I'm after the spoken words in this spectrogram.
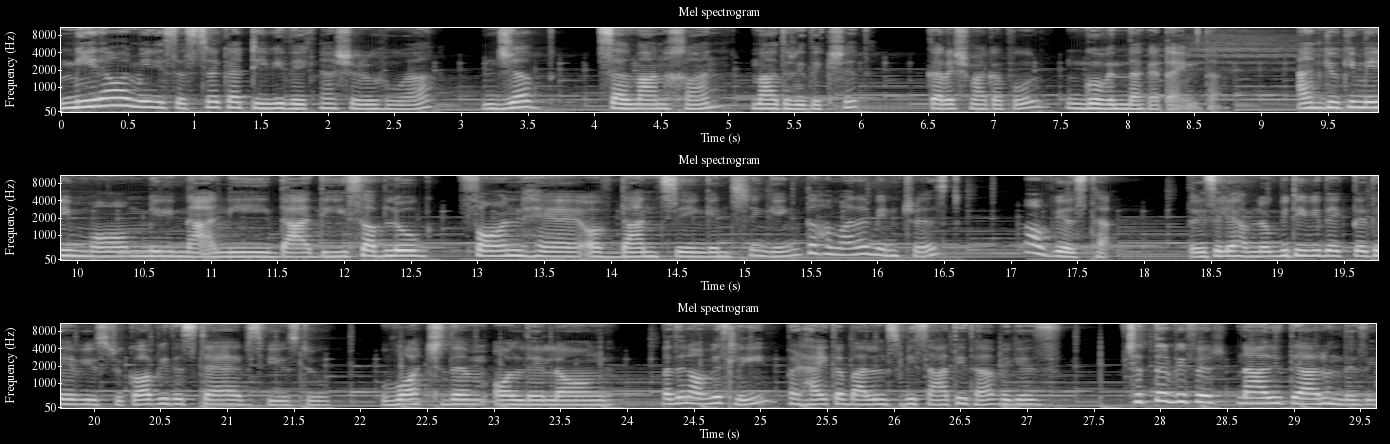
मेरा और मेरी सिस्टर का टीवी देखना शुरू हुआ जब सलमान खान, माधुरी दीक्षित, करिश्मा कपूर, गोविंदा का टाइम था। एंड क्योंकि मेरी मॉम मेरी नानी, दादी सब लोग फॉन्ड है ऑफ़ डांसिंग एंड सिंगिंग तो हमारा भी इंटरेस्ट ऑब्वियस था। तो इसीलिए हम लोग भी टीवी देखते थे। We use to copy the steps we use to watch them all day long but then obviously पढ़ाई का बैलेंस भी साथ ही था बिकॉज़ छितर भी फिर नारी तैयार होंगे सी।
